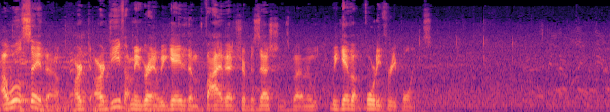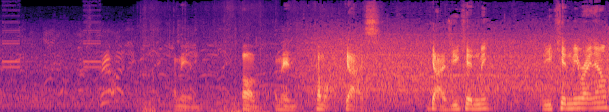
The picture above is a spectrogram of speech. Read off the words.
I will say though, our our def. I mean, granted, we gave them five extra possessions, but I mean, we gave up 43 points. I mean, oh, I mean, come on, guys, guys, are you kidding me? Are you kidding me right now?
